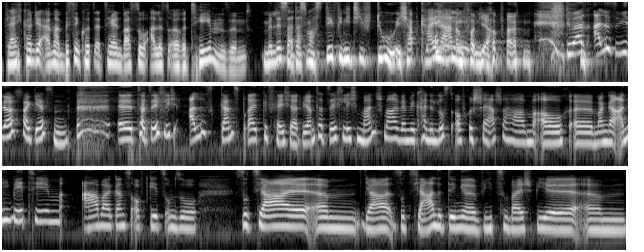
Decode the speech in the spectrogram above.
Vielleicht könnt ihr einmal ein bisschen kurz erzählen, was so alles eure Themen sind. Melissa, das machst definitiv du. Ich habe keine Ahnung von Japan. Du hast alles wieder vergessen. Äh, tatsächlich alles ganz breit gefächert. Wir haben tatsächlich manchmal, wenn wir keine Lust auf Recherche haben, auch äh, Manga-Anime-Themen, aber ganz oft geht es um so sozial, ähm, ja, soziale Dinge, wie zum Beispiel ähm,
